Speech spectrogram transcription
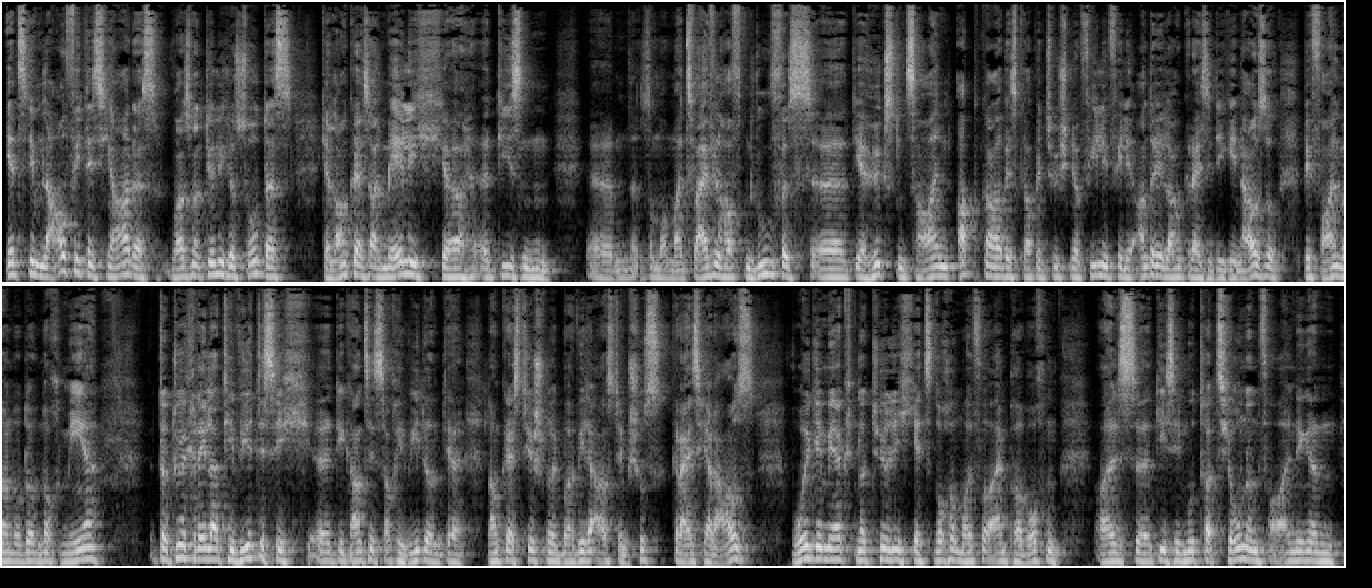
Jetzt im Laufe des Jahres war es natürlich auch so, dass der Landkreis allmählich äh, diesen, ähm, sagen wir mal, zweifelhaften Rufes äh, der höchsten Zahlen abgab. Es gab inzwischen ja viele, viele andere Landkreise, die genauso befallen waren oder noch mehr. Dadurch relativierte sich äh, die ganze Sache wieder und der Landkreis Tirschenreuth war wieder aus dem Schusskreis heraus. Wohlgemerkt natürlich jetzt noch einmal vor ein paar Wochen, als äh, diese Mutationen vor allen Dingen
